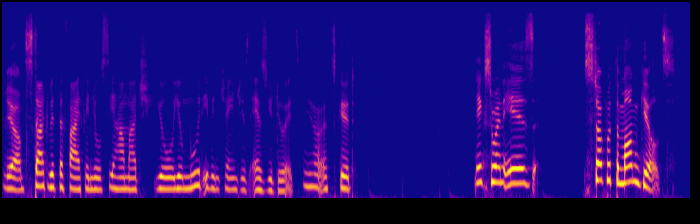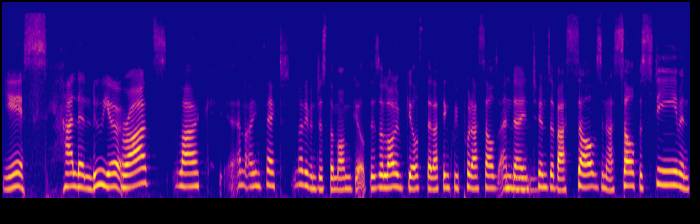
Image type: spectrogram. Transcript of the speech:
Yeah. Start with the five, and you'll see how much your, your mood even changes as you do it. Yeah, that's good. Next one is stop with the mom guilt. Yes, hallelujah. Right? Like, and in fact, not even just the mom guilt. There's a lot of guilt that I think we put ourselves under in Mm. terms of ourselves and our self esteem and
